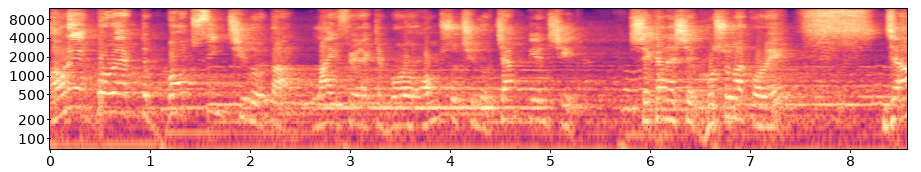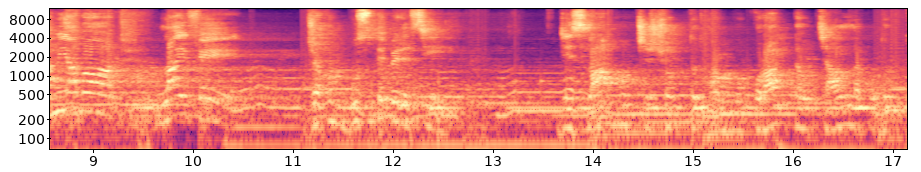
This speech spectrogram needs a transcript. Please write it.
অনেক বড় একটা বক্সিং ছিল তার লাইফের একটা বড় অংশ ছিল, চ্যাম্পিয়নশিপ। সেখানে সে ঘোষণা করে যে আমি আমার লাইফে যখন বুঝতে পেরেছি যে ইসলাম হচ্ছে সত্য ধর্ম, কোরআনটা হচ্ছে আল্লাহ প্রদত্ত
